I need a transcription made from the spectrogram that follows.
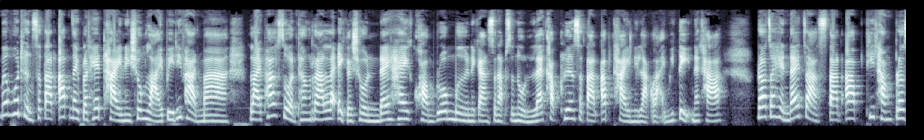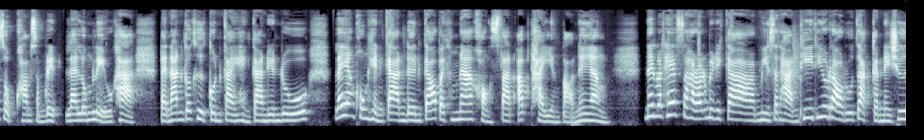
เมื่อพูดถึงสตาร์ทอัพในประเทศไทยในช่วงหลายปีที่ผ่านมา หลายภาคส่วนทั้งรัฐและเอกชนได้ให้ความร่วมมือในการสนับสนุน และขับเคลื่อนสตาร์ทอัพไทยในหลากหลายมิตินะคะ เราจะเห็นได้จากสตาร์ทอัพที่ทั้งประสบความสำเร็จและล้มเหลวค่ะ แต่นั่นก็คือกลไกแห่งการเรียนรู้ และยังคงเห็นการเดินก้าวไปข้างหน้าของสตาร์ทอัพไทยอย่างต่อเนื่อง ในประเทศสหรัฐอเมริกามีสถานที่ที่เรารู้จักกันในชื่อ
